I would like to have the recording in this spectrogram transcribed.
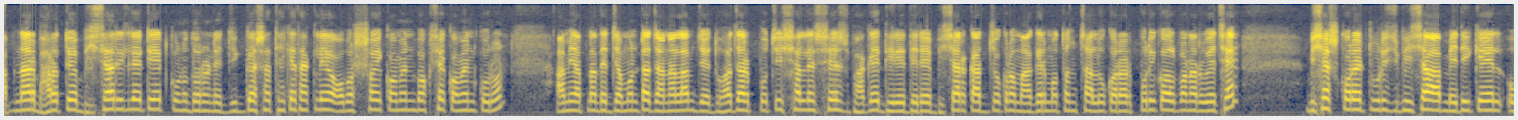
আপনার ভারতীয় ভিসা রিলেটেড কোনো ধরনের জিজ্ঞাসা থেকে থাকলে অবশ্যই কমেন্ট বক্সে কমেন্ট করুন। আমি আপনাদের যেমনটা জানালাম যে দু হাজার পঁচিশ সালের শেষ ভাগে ধীরে ধীরে ভিসার কার্যক্রম আগের মতন চালু করার পরিকল্পনা রয়েছে। বিশেষ করে ট্যুরিস্ট ভিসা মেডিকেল ও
